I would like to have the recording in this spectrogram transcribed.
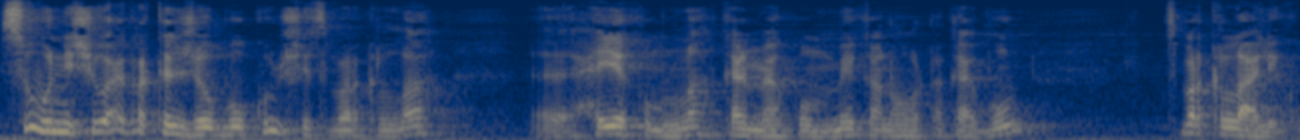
سولني شي واحد راه كنجاوبو كلشي. تبارك الله. حياكم الله. كان معكم ميكانور أكابون. تبارك الله عليكم.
